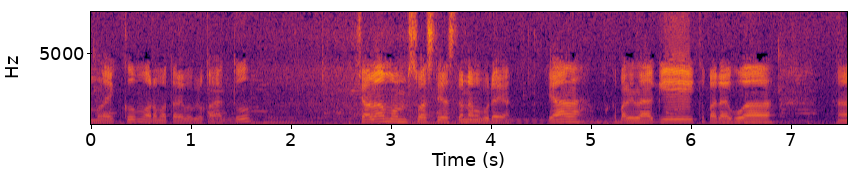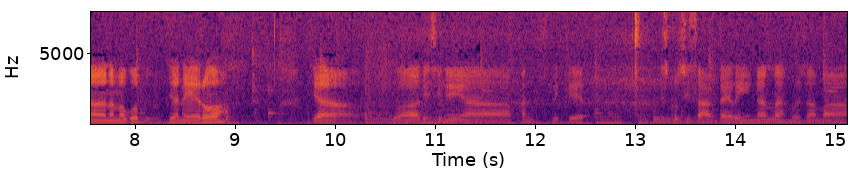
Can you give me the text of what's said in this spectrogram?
Assalamualaikum warahmatullahi wabarakatuh. Shalom, Om Swastiastu, nama budaya. Ya, kembali lagi kepada gua eh, nama gua Janero. Ya, gua di sini akan sedikit diskusi santai ringan lah bersama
